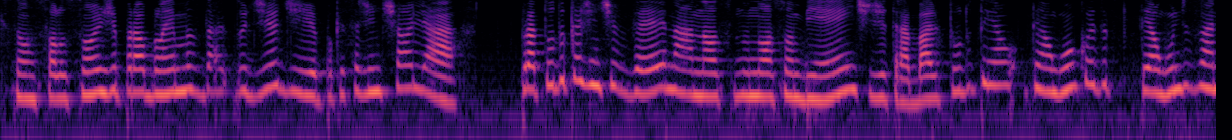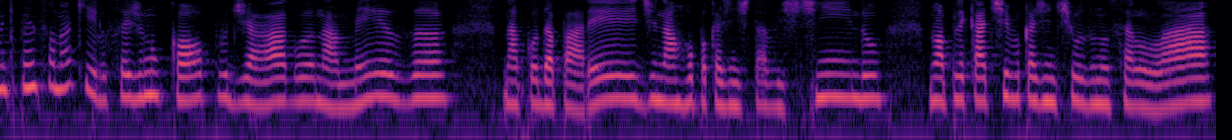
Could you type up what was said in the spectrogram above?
que são soluções de problemas da, do dia a dia. Porque se a gente olhar para tudo que a gente vê na nosso, no nosso ambiente de trabalho, tudo tem, tem alguma coisa, tem algum design que pensou naquilo, seja no copo de água, na mesa, na cor da parede, na roupa que a gente está vestindo, no aplicativo que a gente usa no celular.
